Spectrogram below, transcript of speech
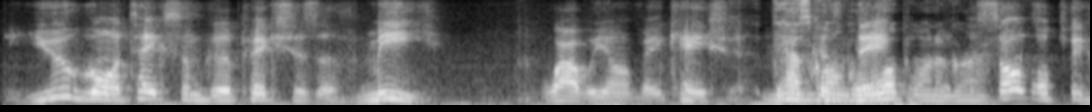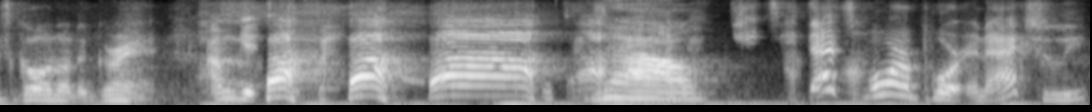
you gonna take some good pictures of me while we on vacation. That's gonna go they- up on the gram. Solo pics going on the gram. I'm getting Now, that's more important actually.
